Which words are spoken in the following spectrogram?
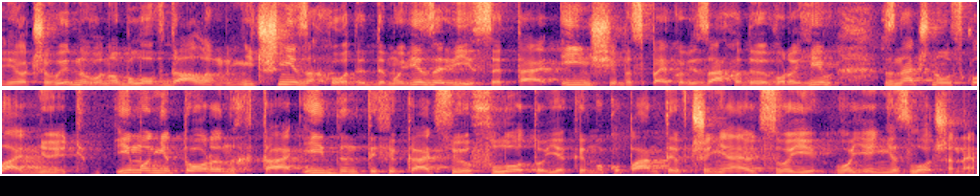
і очевидно, воно було вдалим. Нічні заходи, димові завіси та інші безпекові заходи ворогів значно ускладнюють і моніторинг та ідентифікацію флоту, яким окупанти вчиняють свої воєнні злочини.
